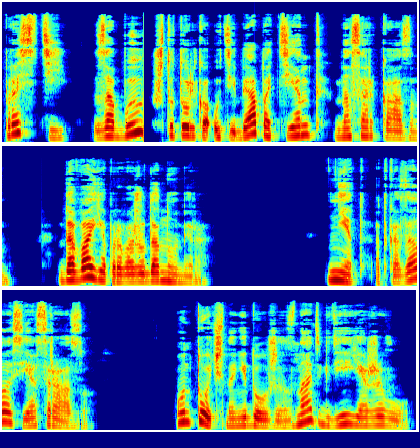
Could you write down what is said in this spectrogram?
Прости, забыл, что только у тебя патент на сарказм. Давай я провожу до номера. Нет, отказалась я сразу. Он точно не должен знать, где я живу.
